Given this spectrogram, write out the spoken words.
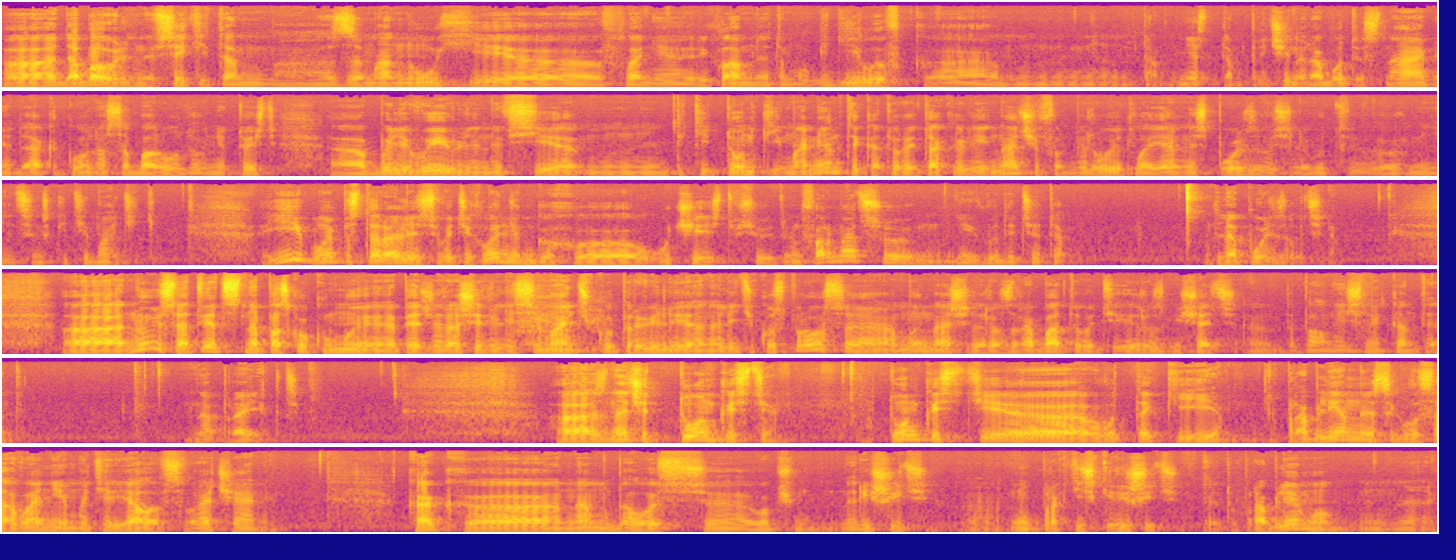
добавлены всякие там э, заманухи в плане рекламной там убедиловка, там, нет там причины работы с нами, да, какое у нас оборудование. То есть были выявлены все такие тонкие моменты, которые так или иначе формируют лояльность пользователя вот в медицинской тематике. И мы постарались в этих лендингах э, учесть всю эту информацию и выдать это для пользователя. А, ну и, соответственно, поскольку мы, опять же, расширили семантику и провели аналитику спроса, мы начали разрабатывать и размещать э, дополнительный контент на проекте. А, значит, тонкости. Тонкости э, вот такие. Проблемное согласование материалов с врачами. Как э, нам удалось, э, в общем, решить, э, ну, практически решить эту проблему.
